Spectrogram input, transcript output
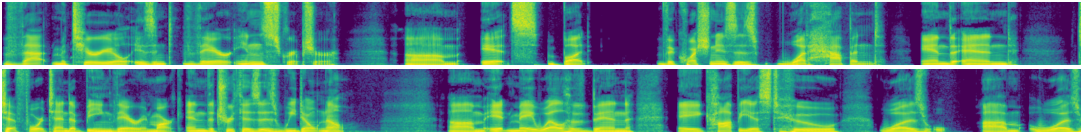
that material isn't there in Scripture. Um, it's but the question is is what happened and and to, for it to end up being there in Mark. And the truth is is we don't know. Um, it may well have been a copyist who was um, was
